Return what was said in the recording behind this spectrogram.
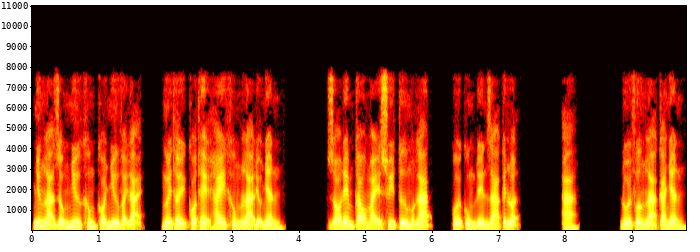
nhưng là giống như không có như vậy đại, ngươi thấy có thể hay không là điều nhân. Gió đêm cao mày suy tư một lát, cuối cùng đến ra kết luận. A, đối phương là cá nhân.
